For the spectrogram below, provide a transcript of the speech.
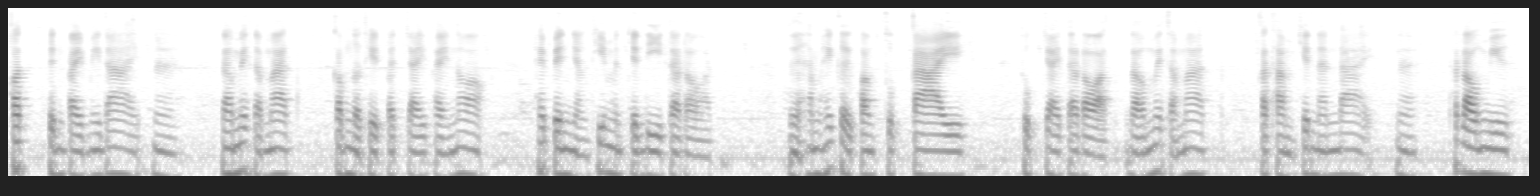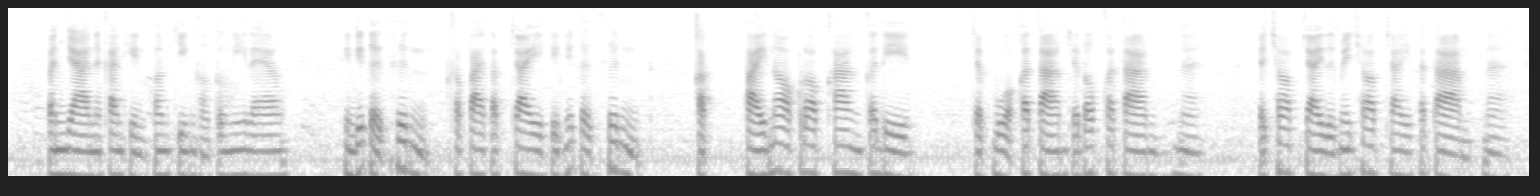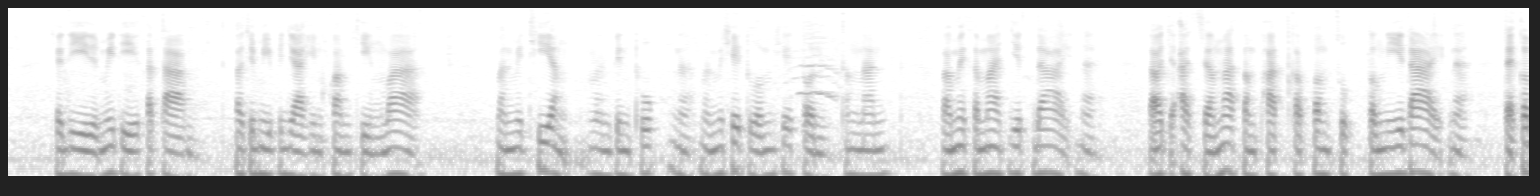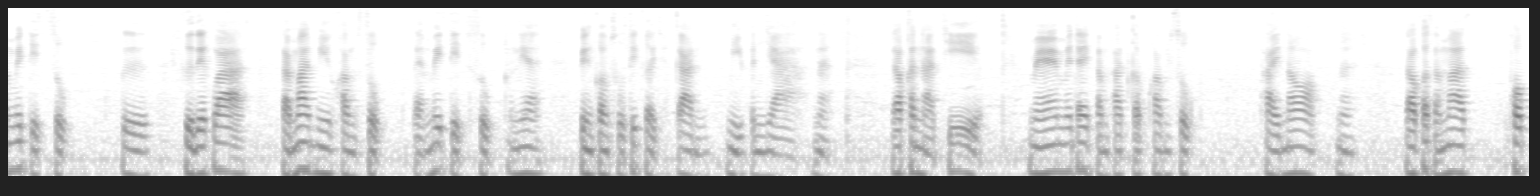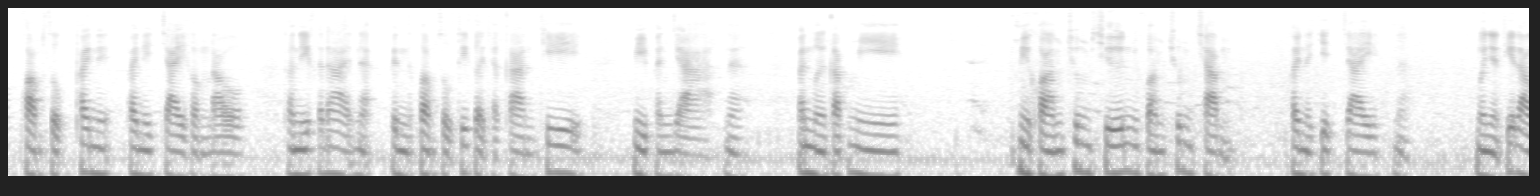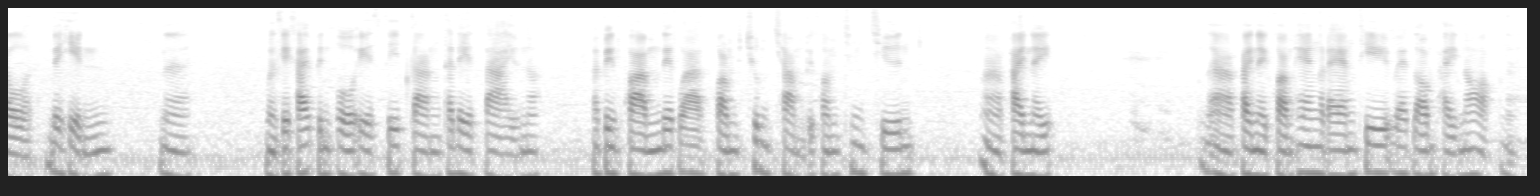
ก็เป็นไปไม่ได้นะเราไม่สามารถกำหนดเหตุปัจจัยภายนอก ให้เป็นอย่างที่มันจะดีตลอด หรือทำให้เกิดความสุขกายสุขใจตลอด เราไม่สามารถกระทำเช่นนั้นได้นะถ้าเรามีปัญญาในการเห็นความจริงของตรงนี้แล้ว สิ่งที่เกิดขึ้นกับกายกับใจ สิ่งที่เกิดขึ้นกับภายนอกรอบข้างก็ดี จะบวกก็ตาม จะลบก็ตามนะจะชอบใจหรือไม่ชอบใจก็ตามนะจะดีหรือไม่ดีก็ตาม เราจะมีปัญญาเห็นความจริงว่ามันไม่เที่ยงมันเป็นทุกข์นะมันไม่ใช่ตัวไม่ใช่ตน ทั้งนั้น เราไม่สามารถยึดได้นะเราจะอาจสามารถสัมผัสกับความสุขตรงนี้ได้นะแต่ก็ไม่ติดสุข คือคือเรียกว่าสามารถมีความสุขแต่ไม่ติดสุขอันนี้เป็นความสุขที่เกิดจากการมีปัญญานะ แล้วขณะที่แม้ไม่ได้สัมผัสกับความสุขภายนอกนะเราก็สามารถพบความสุขภายในภายในใจของเรา ตอนนี้ก็ได้เนี่ยเป็นความสุขที่เกิดจากการที่มีปัญญานะมันเหมือนกับมี มีความชุ่มชื้น มีความชุ่มฉ่ำภายในจิตใจนะเหมือนอย่างที่เราได้เห็นนะเหมือนคล้ายๆ เป็นโอเอซิสกลางทะเลทรายเนาะ มันเป็นความเรียกว่าความชุ่มฉ่ำเป็นความชุ่มชื้นภายในภายในความแห้งแล้งที่แวดล้อมภายนอกนะ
